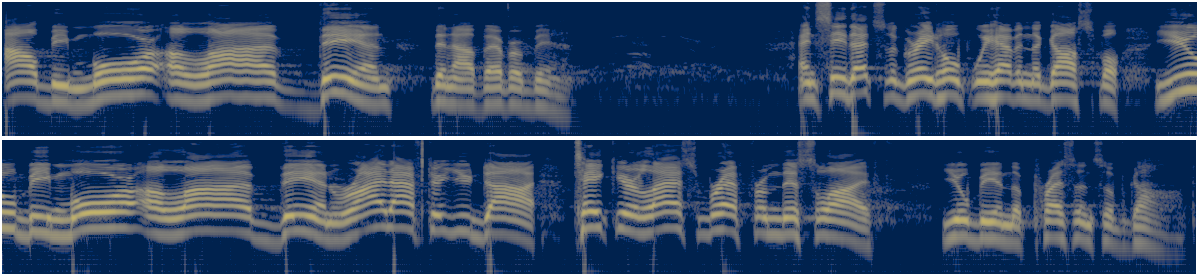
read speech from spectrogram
I'll be more alive then than I've ever been. And see, that's the great hope we have in the gospel. You'll be more alive then, right after you die. Take your last breath from this life, you'll be in the presence of God.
